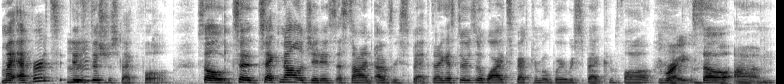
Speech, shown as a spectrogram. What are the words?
my efforts is disrespectful. So to, to acknowledge it is a sign of respect. And I guess there's a wide spectrum of where respect can fall. Right. So um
